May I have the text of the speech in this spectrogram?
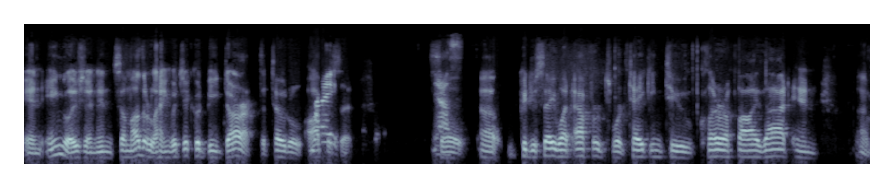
in English, and in some other language it could be dark, the total opposite. Right. Yes. So, uh, could you say what efforts we're taking to clarify that and um,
